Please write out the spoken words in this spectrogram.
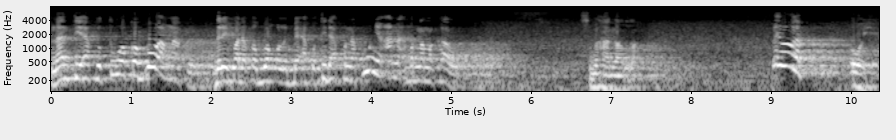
Nanti aku tua kau buang aku daripada kau buang lebih aku tidak pernah punya anak bernama kau. Subhanallah. Memanglah. Oh iya.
